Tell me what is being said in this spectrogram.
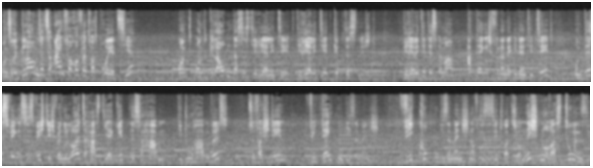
unsere Glaubenssätze einfach auf etwas projizieren und, und glauben, das ist die Realität. Die Realität gibt es nicht. Die Realität ist immer abhängig von deiner Identität und deswegen ist es wichtig, wenn du Leute hast, die Ergebnisse haben, die du haben willst, zu verstehen, wie denken diese Menschen? Wie gucken diese Menschen auf diese Situation? Nicht nur, was tun sie,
